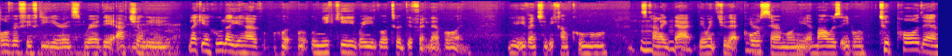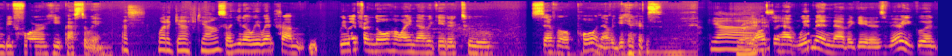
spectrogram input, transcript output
over 50 years, where they actually, like in hula, you have hu- hu- uniki, where you go to a different level and you eventually become kumu. It's mm-hmm. kind of like that. Mm-hmm. They went through that pole Yeah. ceremony, and Mau was able to pull them before he passed away. That's what a gift. Yeah. So you know, we went from we went from no Hawaiian navigator to several pole navigators. Yeah. Right. We also have women navigators, very good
